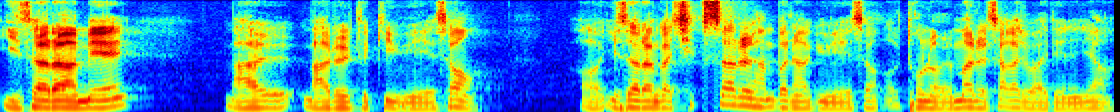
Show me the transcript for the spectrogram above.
이 사람의 말, 말을 듣기 위해서 어, 이 사람과 식사를 한번 하기 위해서 돈을 얼마를 싸가지고 와야 되느냐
